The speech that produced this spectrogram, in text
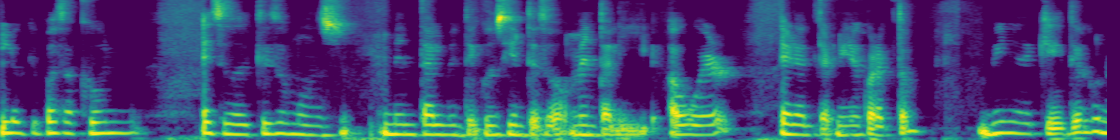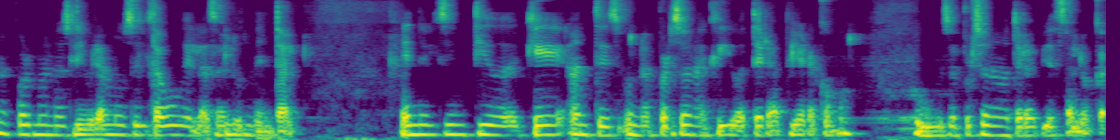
lo que pasa con eso de que somos mentalmente conscientes o mentally aware, era el término correcto, viene de que de alguna forma nos libramos del tabú de la salud mental. En el sentido de que antes una persona que iba a terapia era como, uh, esa persona no terapia está loca.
